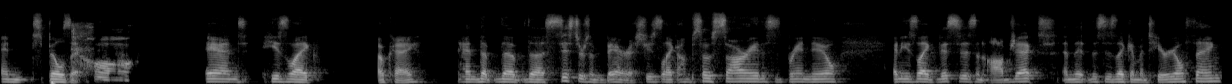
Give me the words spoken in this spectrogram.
and spills it oh. and he's like okay and the, the the sister's embarrassed she's like i'm so sorry this is brand new and he's like this is an object and th- this is like a material thing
